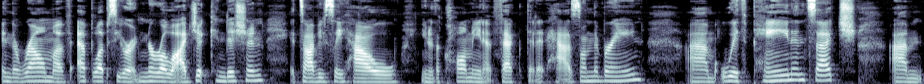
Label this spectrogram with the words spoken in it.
in the realm of epilepsy or a neurologic condition. It's obviously how you know the calming effect that it has on the brain. Um, with pain and such, um,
